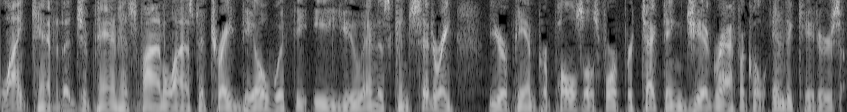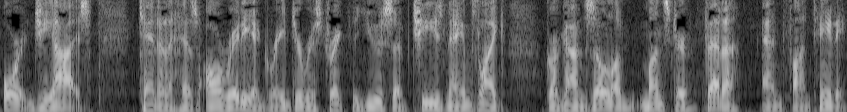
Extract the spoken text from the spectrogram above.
Like Canada, Japan has finalized a trade deal with the EU and is considering European proposals for protecting geographical indicators or GIs. Canada has already agreed to restrict the use of cheese names like Gorgonzola, Munster, Feta, and Fontina.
